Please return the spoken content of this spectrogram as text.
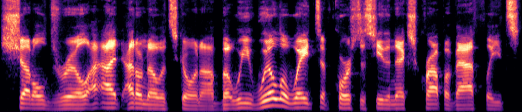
shuttle drill. I, I, don't know what's going on, but we will await, of course, to see the next crop of athletes.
